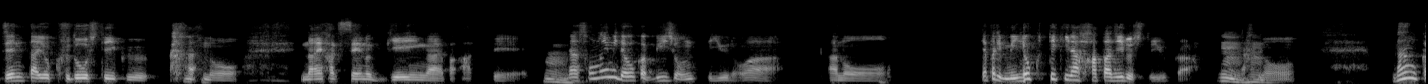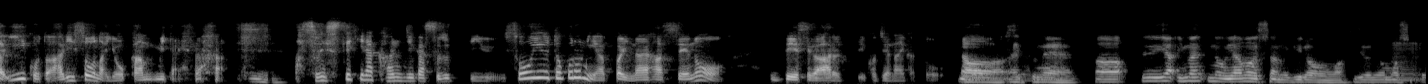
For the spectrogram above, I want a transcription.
全体を駆動していく、あの、内発性の原因がやっぱあって、うん、だからその意味で僕はビジョンっていうのは、あの、やっぱり魅力的な旗印というか、うんうん、あの、なんかいいことありそうな予感みたいな、うん、あ、それ素敵な感じがするっていう、そういうところにやっぱり内発性のベースがあるっていうことじゃないかと、ね、ああ、えっとね、あいや、今の山内さんの議論は非常に面白いし、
